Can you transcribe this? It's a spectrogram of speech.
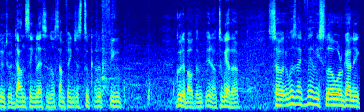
go to a dancing lesson or something just to kind of feel good about them, you know, together. So it was like very slow, organic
